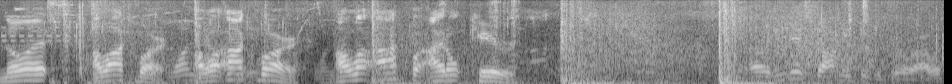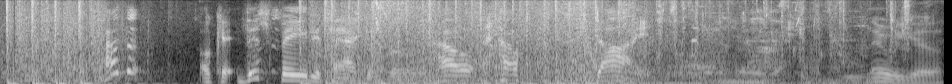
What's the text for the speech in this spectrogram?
Know what? Allah Akbar. Allah. Akbar. Allah Akbar. I don't care. Oh, he just shot me through the door. I wasn't. How the? Okay, this fade attack is bro. How how die? There we go.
